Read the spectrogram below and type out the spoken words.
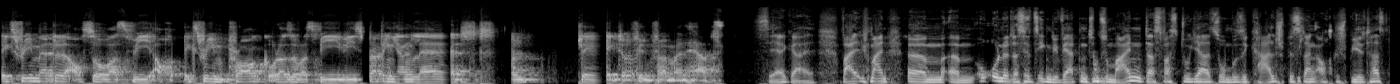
Extreme Metal, auch sowas wie auch Extreme Prog oder sowas wie, wie Strapping Young Lad schlägt auf jeden Fall mein Herz. Sehr geil. Weil ich meine, ähm, ähm, ohne das jetzt irgendwie wertend zu meinen, das, was du ja so musikalisch bislang auch gespielt hast,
